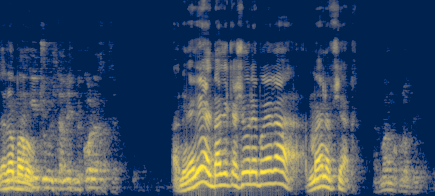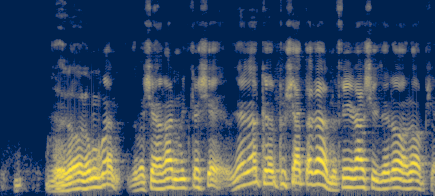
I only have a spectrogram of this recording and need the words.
זה לא ברור. נגיד שהוא משתמש בכל החצר. אני מבין, אז מה זה קשור לברירה? מה נפשך? אז מה המחלוקת? זה לא, לא מובן, זה מה שהר"ן מתקשה, זה לא קושיית הר"ן, לפי רש"י זה לא, לא הפשט.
